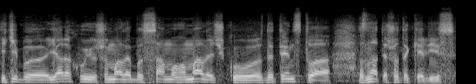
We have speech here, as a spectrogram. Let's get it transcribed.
які б я рахую, що мали б з самого маличку, з дитинства знати, що таке ліс,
